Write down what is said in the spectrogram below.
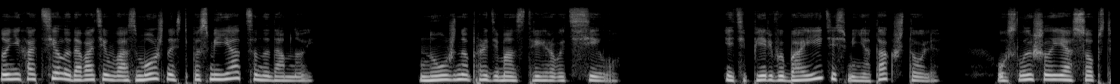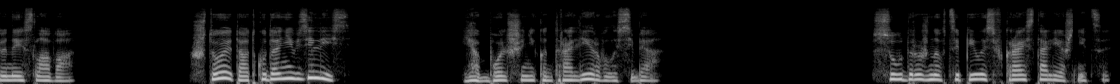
Но не хотела давать им возможность посмеяться надо мной. Нужно продемонстрировать силу. И теперь вы боитесь меня, так что ли? Услышала я собственные слова. Что это, откуда они взялись? Я больше не контролировала себя. Судорожно вцепилась в край столешницы.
